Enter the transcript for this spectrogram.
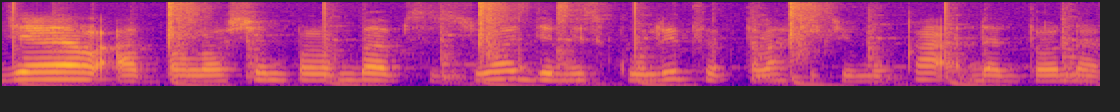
gel, atau lotion pelembab sesuai jenis kulit setelah cuci muka dan toner.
